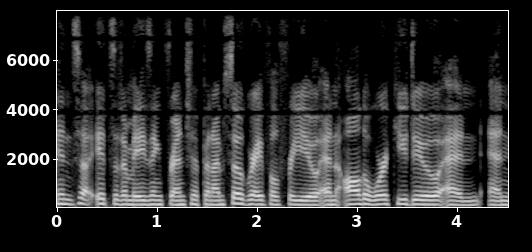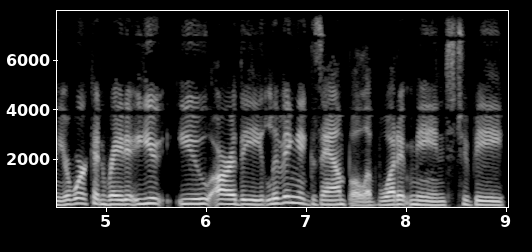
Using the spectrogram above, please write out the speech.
And so it's an amazing friendship and I'm so grateful for you and all the work you do and, and your work in radio. You, you are the living example of what it means to be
